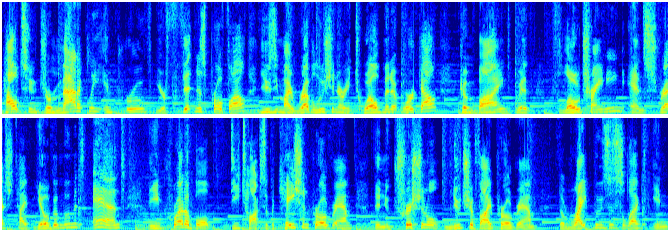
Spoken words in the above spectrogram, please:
how to dramatically improve your fitness profile using my revolutionary 12 minute workout combined with flow training and stretch type yoga movements, and the incredible detoxification program, the nutritional Nutrify program, the right foods to select in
